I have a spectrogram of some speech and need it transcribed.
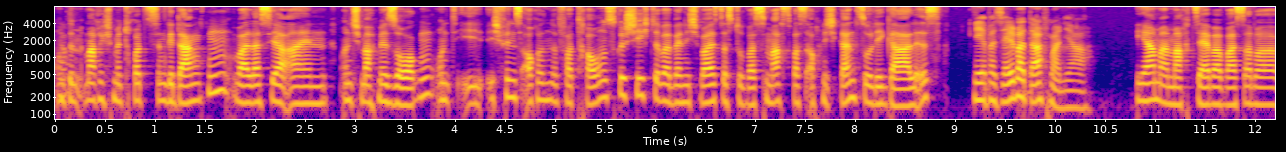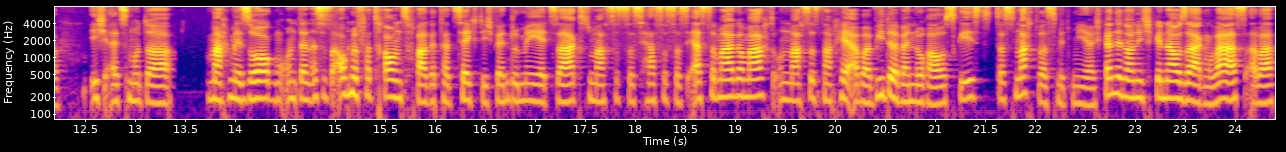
Und dann mache ich mir trotzdem Gedanken, weil das ja ein, und ich mache mir Sorgen. Und ich, ich finde es auch eine Vertrauensgeschichte, weil wenn ich weiß, dass du was machst, was auch nicht ganz so legal ist. Nee, aber selber darf man ja. Ja, man macht selber was, aber ich als Mutter mache mir Sorgen. Und dann ist es auch eine Vertrauensfrage tatsächlich. Wenn du mir jetzt sagst, du machst es das, hast es das erste Mal gemacht und machst es nachher aber wieder, wenn du rausgehst, das macht was mit mir. Ich kann dir noch nicht genau sagen, was, aber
